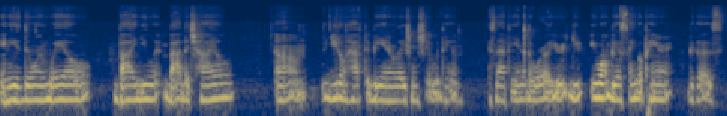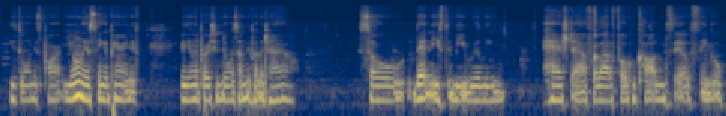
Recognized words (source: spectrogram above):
and he's doing well by you by the child. Um, you don't have to be in a relationship with him. It's not the end of the world. You're, you you won't be a single parent because he's doing his part. You're only a single parent if you're the only person doing something for the child. So that needs to be really hashed out for a lot of folk who call themselves single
